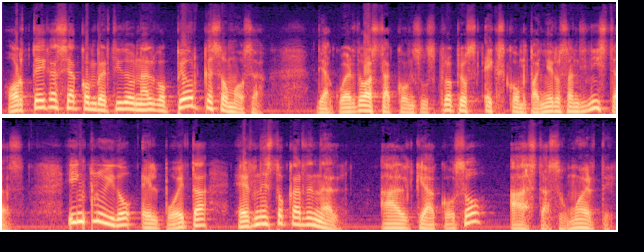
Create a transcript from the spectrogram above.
Ortega se ha convertido en algo peor que Somoza, de acuerdo hasta con sus propios excompañeros sandinistas, incluido el poeta Ernesto Cardenal, al que acosó hasta su muerte.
